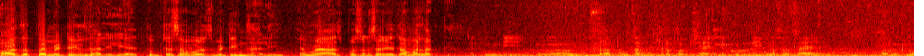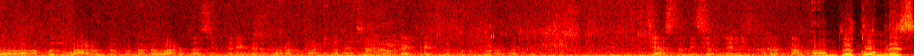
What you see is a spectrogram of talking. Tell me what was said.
आज आता मिटिंग झालेली आहे. तुमच्यासमोरच मिटिंग झाली. त्यामुळे आजपासून सगळे कामाला लागतील. दोन्ही अं, दुसरा तुमचा मित्रपक्ष आहे तिकडूनही तसंच आहे. आपण वाढवतो कोणाला वाढत असेल तर एखाद्या झाडाला पाणी घालायचं किंवा काही प्रयत्न करू थोडाफार. जास्त दिसत नाही पण आता आमचं काँग्रेस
